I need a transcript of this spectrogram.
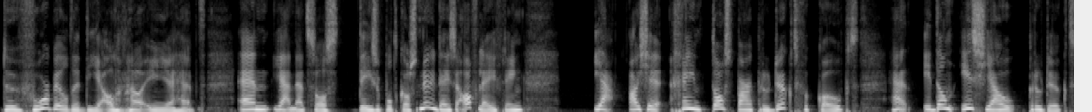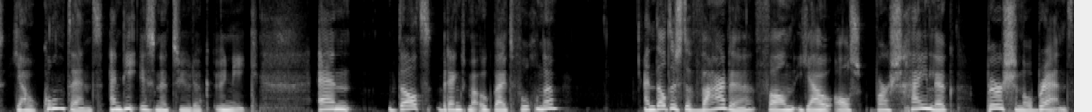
de voorbeelden die je allemaal in je hebt. En ja, net zoals deze podcast nu, deze aflevering. Ja, als je geen tastbaar product verkoopt, hè, dan is jouw product jouw content. En die is natuurlijk uniek. En dat brengt me ook bij het volgende. En dat is de waarde van jou als waarschijnlijk personal brand.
